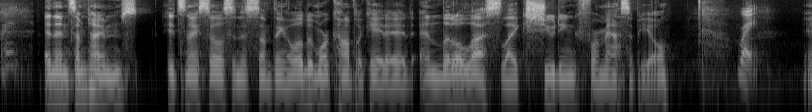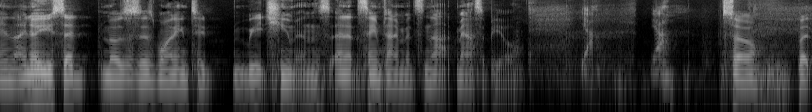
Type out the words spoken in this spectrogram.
Right. And then sometimes it's nice to listen to something a little bit more complicated and a little less like shooting for mass appeal. right. And I know you said Moses is wanting to reach humans, and at the same time, it's not mass appeal. Yeah. Yeah. So, but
